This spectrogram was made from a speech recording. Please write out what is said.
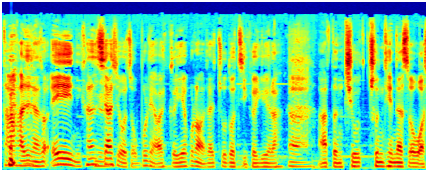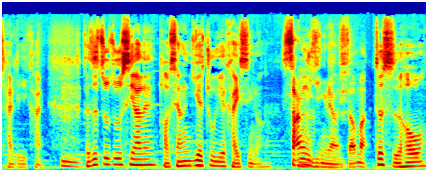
道，他就想说，哎，你看下雪我走不了，隔夜不然我再住多几个月啦。嗯，啊，等秋春天的时候我才离开。嗯可是住住下呢，好像越住越开心哦，上瘾了，你知道吗？这时候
